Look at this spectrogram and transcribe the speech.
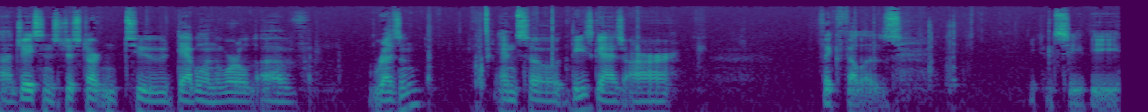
Uh, Jason's just starting to dabble in the world of resin, and so these guys are thick fellas see the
